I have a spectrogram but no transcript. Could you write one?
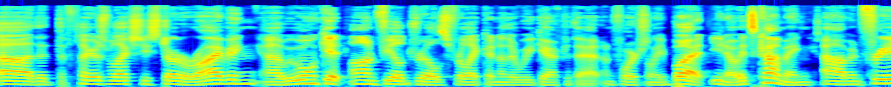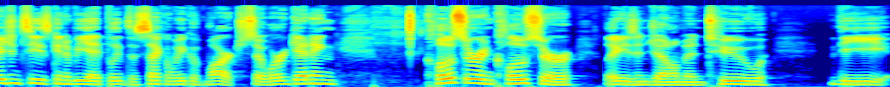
uh, that the players will actually start arriving. Uh, we won't get on-field drills for like another week after that, unfortunately. But you know, it's coming. Um, and free agency is going to be, I believe, the second week of March. So we're getting closer and closer, ladies and gentlemen, to the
